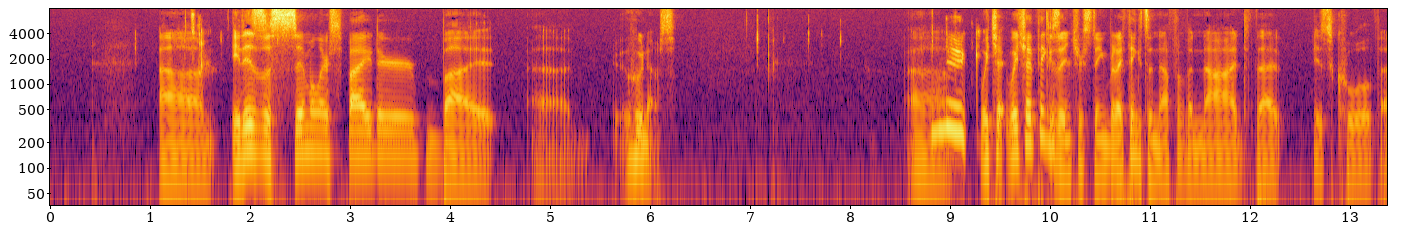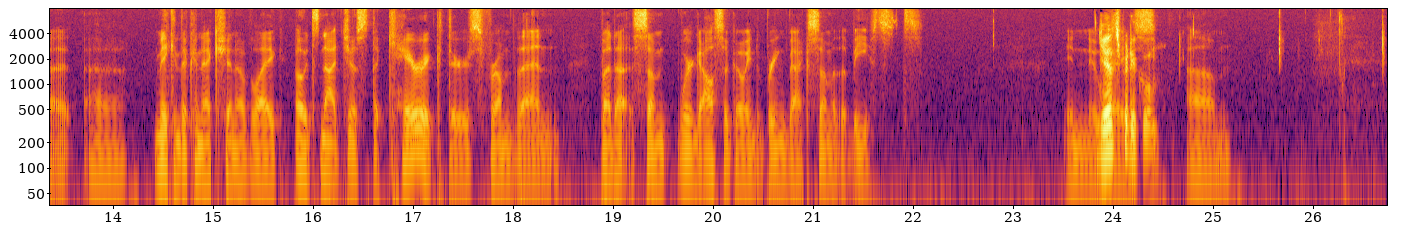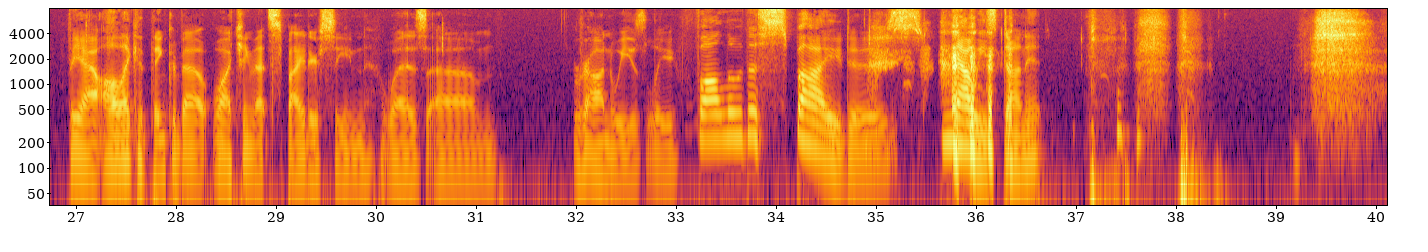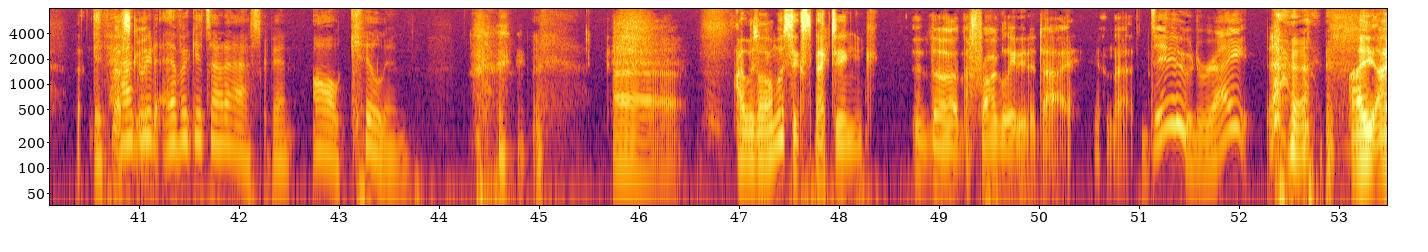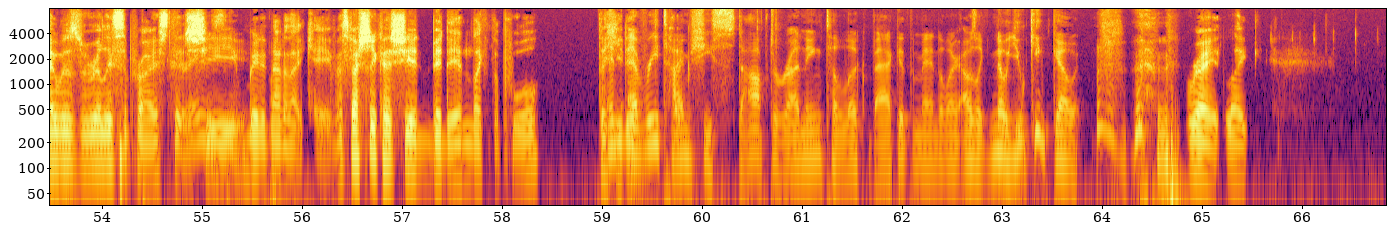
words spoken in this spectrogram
um, it is a similar spider, but uh, who knows? Uh, which I- which I think is interesting, but I think it's enough of a nod that is cool that uh, making the connection of like, oh, it's not just the characters from then, but uh, some we're also going to bring back some of the beasts in new. Yeah, it's pretty cool. Um, but yeah, all I could think about watching that spider scene was um, Ron Weasley. Follow the spiders. now he's done it. if Hagrid good. ever gets out of Azkaban, I'll kill him. uh, I was almost expecting the the frog lady to die in that. dude, right? I I was really surprised that she made it out of that cave, especially because she had been in like the pool, the and heated. every time she stopped running to look back at the Mandalorian, I was like, "No, you keep going." right, like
